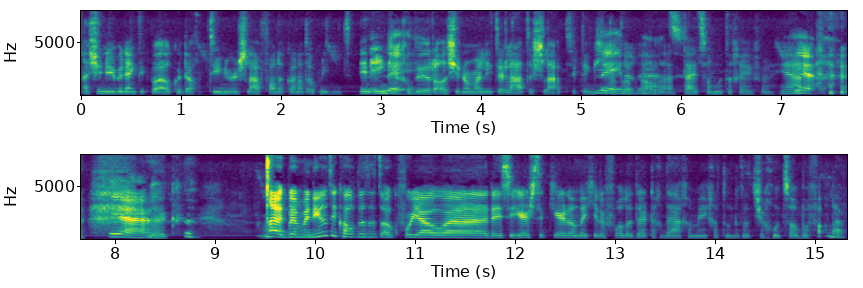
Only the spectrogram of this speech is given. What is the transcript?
als je nu bedenkt, ik wil elke dag op tien uur in slaap vallen, kan dat ook niet in één keer gebeuren als je normaliter later slaapt. Ik denk dat je dat ook wel uh, tijd zal moeten geven. Ja, ja. ja. leuk. Nou, ik ben benieuwd. Ik hoop dat het ook voor jou uh, deze eerste keer dan dat je de volle 30 dagen mee gaat doen, dat het je goed zal bevallen.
